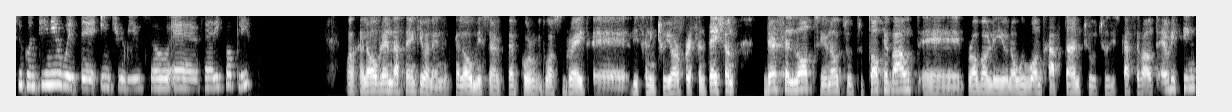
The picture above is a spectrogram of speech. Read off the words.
to continue with the interview. So uh, Federico, please. Well, hello, Brenda. Thank you. And, and hello, Mr. Pevkur. It was great uh, listening to your presentation. There's a lot, you know, to, to talk about. Uh, probably, you know, we won't have time to, to discuss about everything.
